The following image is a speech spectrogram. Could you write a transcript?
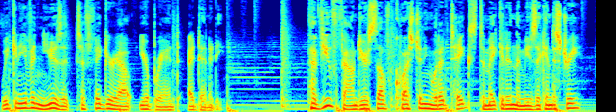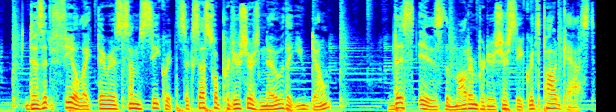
we can even use it to figure out your brand identity. Have you found yourself questioning what it takes to make it in the music industry? Does it feel like there is some secret successful producers know that you don't? This is the Modern Producer Secrets Podcast,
